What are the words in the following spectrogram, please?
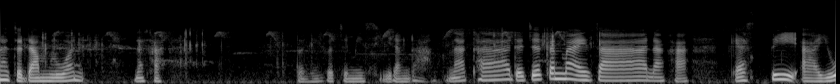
น่าจะดำล้วน นะคะ ตัวนี้ก็จะมีสีด่างๆนะคะ เดี๋ยวเจอกันใหม่จ้านะคะแกสตี้อายุ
